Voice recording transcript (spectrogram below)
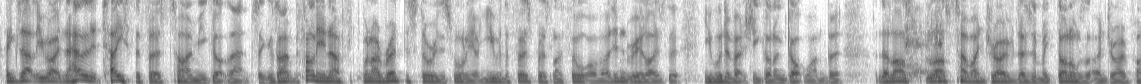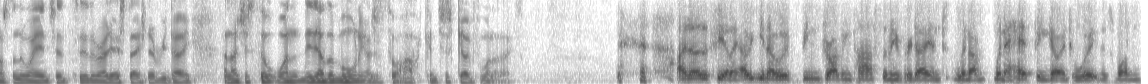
exactly right. Now, how did it taste the first time you got that? Because, I, funnily enough, when I read the story this morning, you were the first person I thought of. I didn't realise that you would have actually gone and got one. But the last last time I drove, there's a McDonald's that I drive past on the way into to the radio station every day, and I just thought one the other morning, I just thought, oh, I could just go for one of those. I know the feeling. Oh, you know, we've been driving past them every day, and when I when I have been going to work, there's one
